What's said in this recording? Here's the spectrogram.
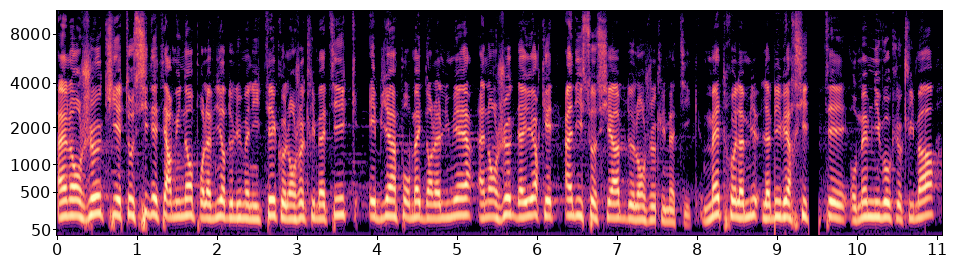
un enjeu qui est aussi déterminant pour l'avenir de l'humanité que l'enjeu climatique, et bien pour mettre dans la lumière un enjeu d'ailleurs qui est indissociable de l'enjeu climatique. Mettre la, biodiversité au même niveau que le climat,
